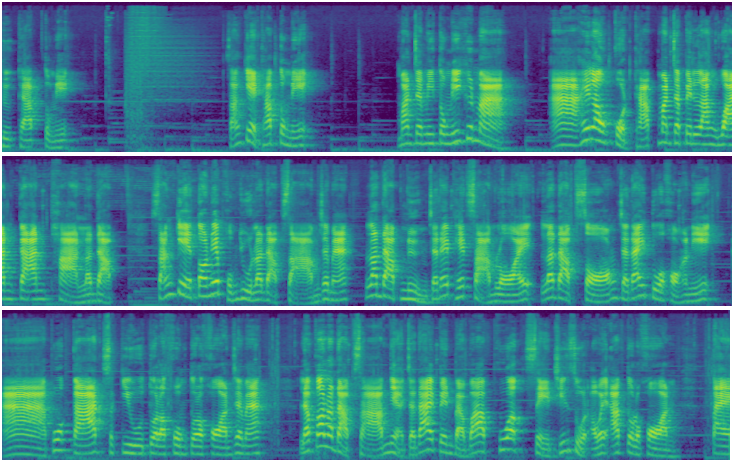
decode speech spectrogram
ทึกครับตรงนี้ สังเกตครับตรงนี้ มันจะมีตรงนี้ขึ้นมาอ่าให้เรากดครับ มันจะเป็นรางวัลการผ่านระดับ สังเกตตอนนี้ผมอยู่ระดับ 3 ใช่ไหมระดับ 1 จะได้เพชร300 ระดับ 2 จะได้ตัวของอันนี้อ่า พวกการ์ดสกิลตัวละครตัวละครใช่ไหมแล้วก็ระดับ3เนี่ยจะได้เป็นแบบว่าพวกเศษชิ้นส่วนเอาไว้อัพตัวละคร แต่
